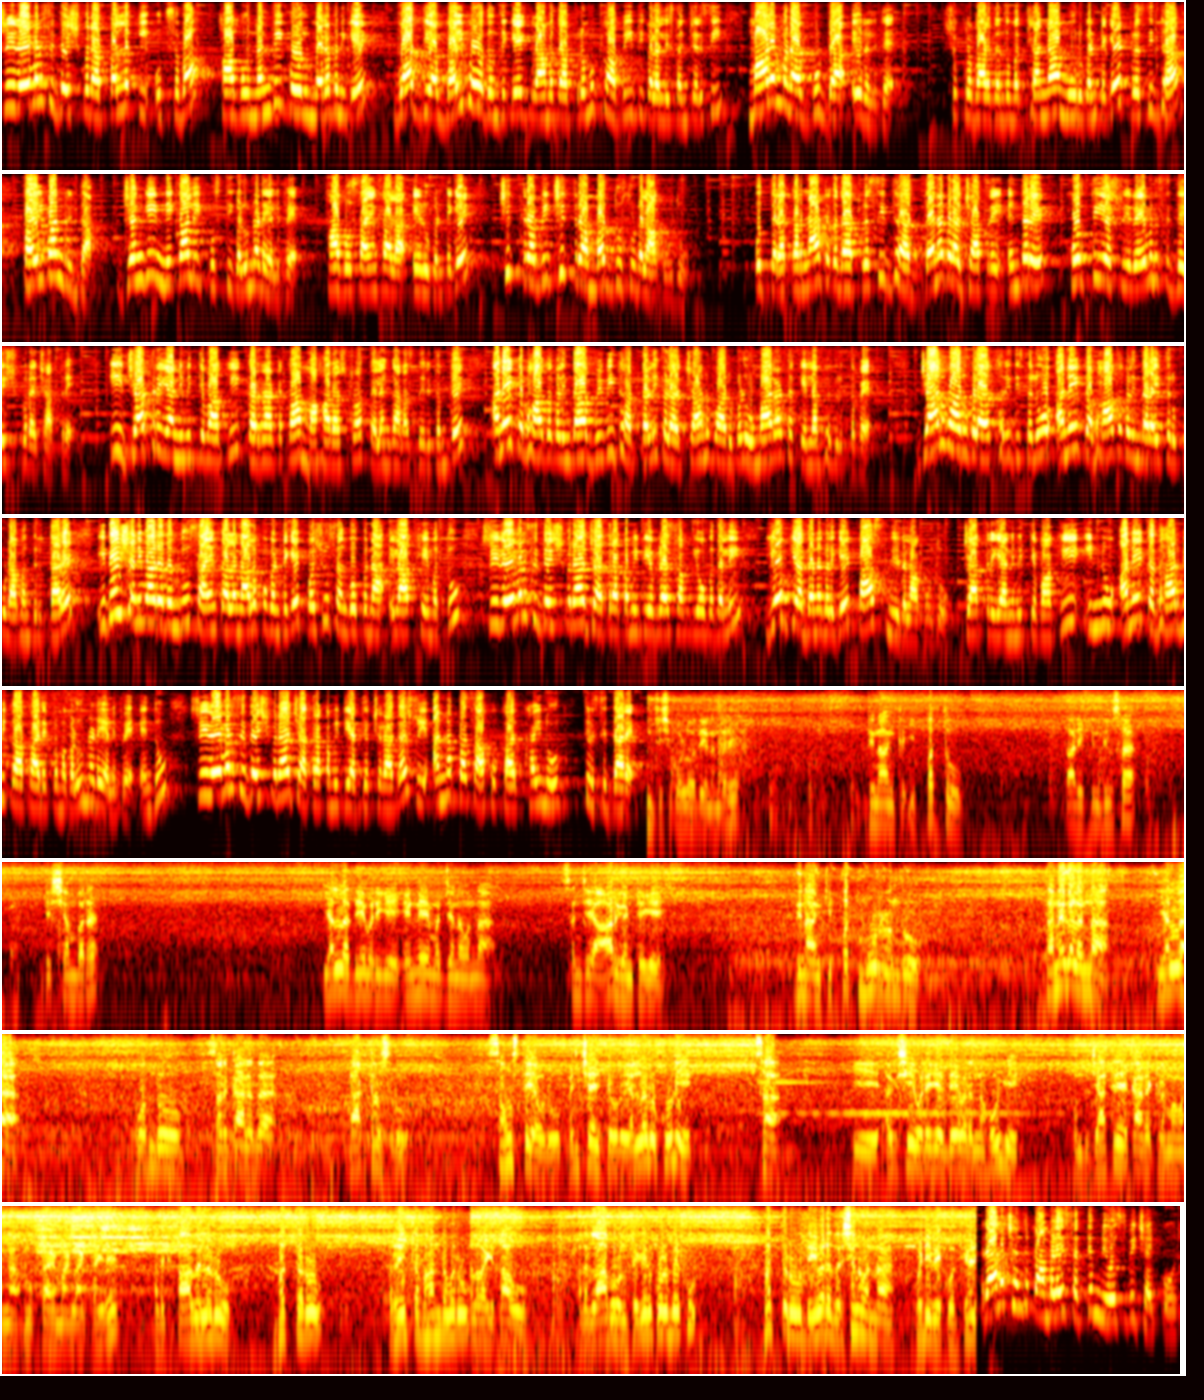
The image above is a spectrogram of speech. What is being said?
ಶ್ರೀ ರೇವಣಸಿದ್ದೇಶ್ವರ ಪಲ್ಲಕ್ಕಿ ಉತ್ಸವ ಹಾಗೂ ನಂದಿಕೋಲ್ ಮೆರವಣಿಗೆ ವಾದ್ಯ ವೈಭವದೊಂದಿಗೆ ಗ್ರಾಮದ ಪ್ರಮುಖ ಬೀದಿಗಳಲ್ಲಿ ಸಂಚರಿಸಿ ಮಾಳಮ್ಮನ ಗುಡ್ಡ ಏರಲಿದೆ. ಶುಕ್ರವಾರದಂದು ಮಧ್ಯಾಹ್ನ ಮೂರು ಗಂಟೆಗೆ ಪ್ರಸಿದ್ಧ ಪೈಲ್ವಾನ್ರಿಂದ ಜಂಗಿ ನಿಕಾಲಿ ಕುಸ್ತಿಗಳು ನಡೆಯಲಿವೆ ಹಾಗೂ ಸಾಯಂಕಾಲ ಏಳು ಗಂಟೆಗೆ ಚಿತ್ರ ವಿಚಿತ್ರ ಮದ್ದು ಸುಡಲಾಗುವುದು. ಉತ್ತರ ಕರ್ನಾಟಕದ ಪ್ರಸಿದ್ಧ ದನಗಳ ಜಾತ್ರೆ ಎಂದರೆ ಹೊರ್ತಿಯ ಶ್ರೀ ರೇವಣಸಿದ್ದೇಶ್ವರ ಜಾತ್ರೆ. ಈ ಜಾತ್ರೆಯ ನಿಮಿತ್ತವಾಗಿ ಕರ್ನಾಟಕ, ಮಹಾರಾಷ್ಟ್ರ, ತೆಲಂಗಾಣ ಸೇರಿದಂತೆ ಅನೇಕ ಭಾಗಗಳಿಂದ ವಿವಿಧ ತಳಿಗಳ ಜಾನುವಾರುಗಳು ಮಾರಾಟಕ್ಕೆ ಲಭ್ಯವಿರುತ್ತವೆ. ಜಾನುವಾರುಗಳ ಖರೀದಿಸಲು ಅನೇಕ ಭಾಗಗಳಿಂದ ರೈತರು ಕೂಡ ಬಂದಿರುತ್ತಾರೆ. ಇದೇ ಶನಿವಾರದಂದು ಸಾಯಂಕಾಲ ನಾಲ್ಕು ಗಂಟೆಗೆ ಪಶು ಸಂಗೋಪನಾ ಇಲಾಖೆ ಮತ್ತು ಶ್ರೀ ರೇವಣಸಿದ್ದೇಶ್ವರ ಜಾತ್ರಾ ಕಮಿಟಿಯವರ ಸಹಯೋಗದಲ್ಲಿ ಯೋಗ್ಯ ದನಗಳಿಗೆ ಪಾಸ್ ನೀಡಲಾಗುವುದು. ಜಾತ್ರೆಯ ನಿಮಿತ್ತವಾಗಿ ಇನ್ನೂ ಅನೇಕ ಧಾರ್ಮಿಕ ಕಾರ್ಯಕ್ರಮಗಳು ನಡೆಯಲಿವೆ ಎಂದು ಶ್ರೀ ರೇವಣಸಿದ್ದೇಶ್ವರ ಜಾತ್ರಾ ಕಮಿಟಿ ಅಧ್ಯಕ್ಷರಾದ ಶ್ರೀ ಅನ್ನಪ್ಪ ಸಾಹುಕಾರ್ ಖೈನೂರ್ ತಿಳಿಸಿದ್ದಾರೆ. ದಿನಾಂಕ ಇಪ್ಪತ್ತು ತಾರೀಕಿನ ದಿವಸ, ಡಿಸೆಂಬರ್. ಎಲ್ಲ ದೇವರಿಗೆ ಎಣ್ಣೆ ಮಜ್ಜನವನ್ನು ಸಂಜೆ ಆರು ಗಂಟೆಗೆ ದಿನಾಂಕ ಇಪ್ಪತ್ತ್ಮೂರರಂದು ದನಗಳನ್ನು ಎಲ್ಲ ಒಂದು ಸರ್ಕಾರದ ಡಾಕ್ಟರ್ಸರು, ಸಂಸ್ಥೆಯವರು, ಪಂಚಾಯಿತಿಯವರು ಎಲ್ಲರೂ ಕೂಡಿ ಸ ಈ ಅಗಸಿವರೆಗೆ ದೇವರನ್ನು ಹೋಗಿ ಒಂದು ಜಾತ್ರೆಯ ಕಾರ್ಯಕ್ರಮವನ್ನು ಮುಕ್ತಾಯ ಮಾಡಲಾಗ್ತಾ ಇದೆ. ಅದಕ್ಕೆ ತಾವೆಲ್ಲರೂ ಭಕ್ತರು, ರೈತ ಬಾಂಧವರು ಫಲವಾಗಿ ತಾವು ಅದರ ಲಾಭವನ್ನು ತೆಗೆದುಕೊಳ್ಬೇಕು. ಭಕ್ತರು ದೇವರ ದರ್ಶನವನ್ನು ಪಡಿಬೇಕು ಅಂತ ಹೇಳಿ. ರಾಮಚಂದ್ರ ಕಾಂಬಳೆ, ಸತ್ಯಂ ನ್ಯೂಸ್, ವಿಜಯಪುರ್.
